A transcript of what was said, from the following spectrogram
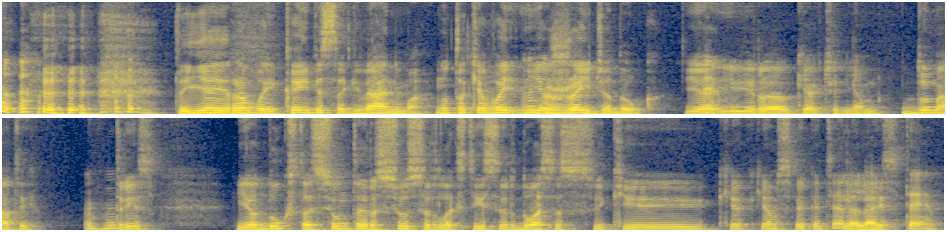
tai jie yra vaikai visą gyvenimą. Nu, tokie vai, mhm. jie žaidžia daug. Jie Taip. yra, kiek čia jam, du metai, Mhm. trys. Jie dūksta siunta ir siūs ir lakstys ir duosis iki kiek jiems sveikatėlė leis. Taip.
